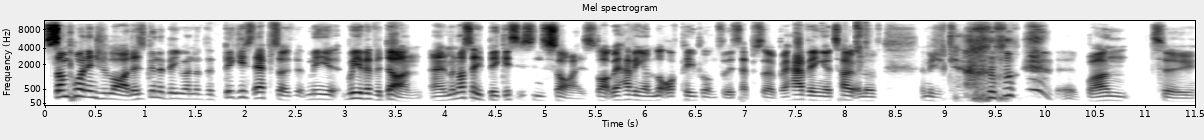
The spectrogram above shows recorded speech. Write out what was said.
Some point in July, there's going to be one of the biggest episodes that me we have ever done. And when I say biggest, it's in size. Like we're having a lot of people on for this episode. We're having a total of let me just count Uh, one, two,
